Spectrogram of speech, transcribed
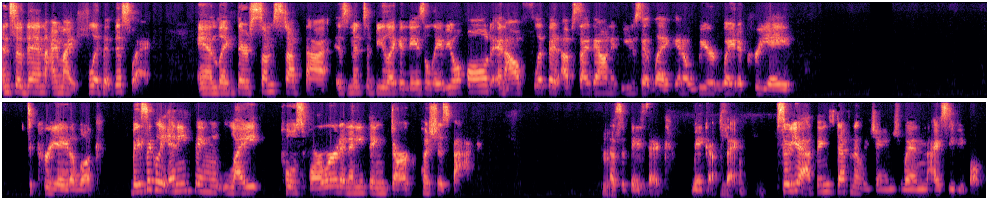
And so then I might flip it this way. And like there's some stuff that is meant to be like a nasolabial fold, and I'll flip it upside down and use it like in a weird way to create to create a look. Basically anything light pulls forward and anything dark pushes back. That's a basic makeup thing. So yeah, things definitely change when I see people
